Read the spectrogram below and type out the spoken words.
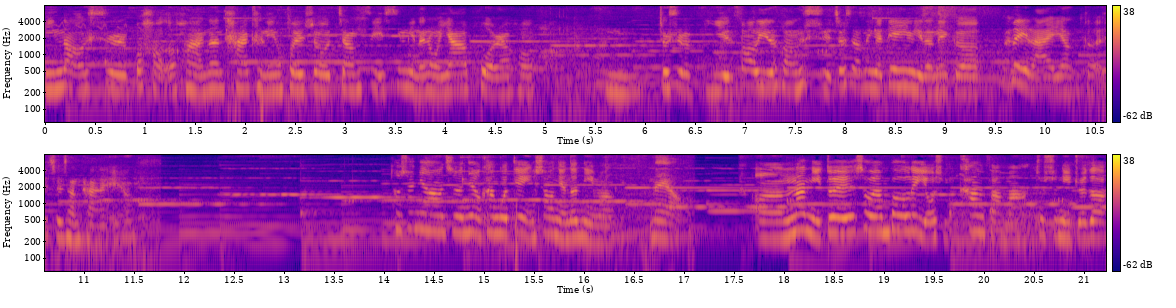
引导是不好的话，那他肯定会就将自己心里的那种压迫，然后，嗯，就是以暴力的方式，就像那个电影里的那个未来一样，对，就像他一样。同学你好，请问你有看过电影《少年的你》吗？没有。嗯，那你对校园暴力有什么看法吗？就是你觉得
